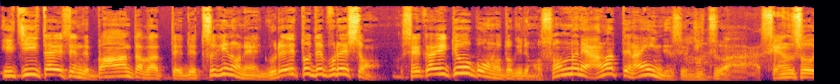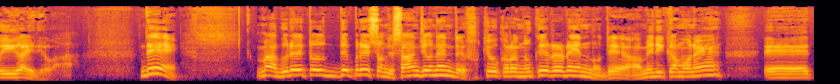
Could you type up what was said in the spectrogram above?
一次大戦でバーンと上がって、で、次のね、グレートデプレッション。世界恐慌の時でもそんなに上がってないんですよ、実は。戦争以外では。で、まあ、グレートデプレッションで30年で不況から抜けられんので、アメリカもね、えー、っ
